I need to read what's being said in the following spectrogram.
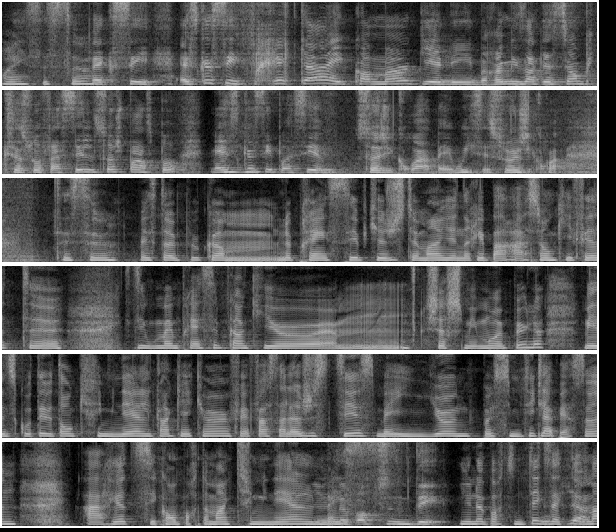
Oui, c'est ça. Fait que c'est, est-ce que c'est fréquent et commun qu'il y ait des remises en question puis que ce soit facile? Ça, je pense pas. Mais est-ce que c'est possible? Ça, j'y crois. Ben oui, c'est sûr, j'y crois. C'est ça. Mais c'est un peu comme le principe que justement, il y a une réparation qui est faite. euh, c'est le même principe quand il y a. euh, je cherche mes mots un peu, là. Mais du côté, mettons, criminel, quand quelqu'un fait face à la justice, ben, il y a une possibilité que la personne arrête ses comportements criminels. Il y a Ben, une opportunité. Il y a une opportunité, exactement.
